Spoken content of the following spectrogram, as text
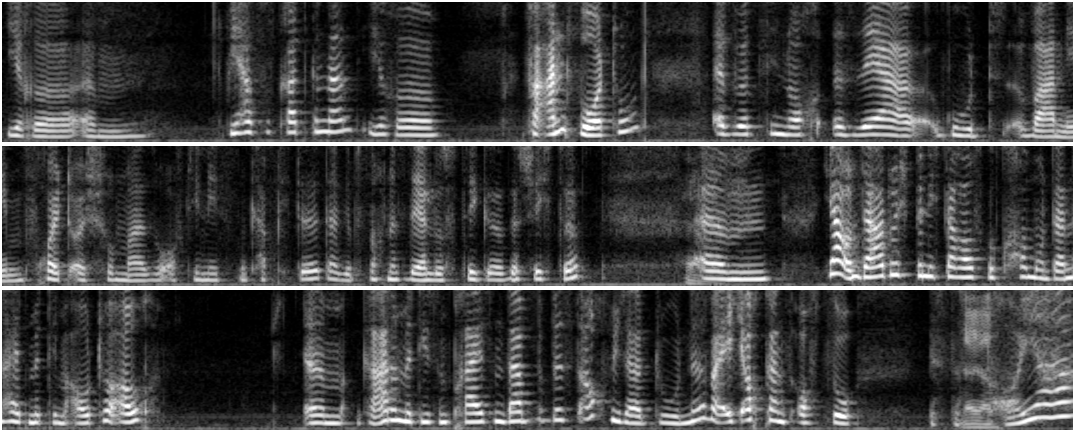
ihre, ähm, wie hast du es gerade genannt? Ihre Verantwortung er wird sie noch sehr gut wahrnehmen. Freut euch schon mal so auf die nächsten Kapitel. Da gibt es noch eine sehr lustige Geschichte. Ähm, ja, und dadurch bin ich darauf gekommen und dann halt mit dem Auto auch. Ähm, Gerade mit diesen Preisen, da bist auch wieder du, ne? Weil ich auch ganz oft so, ist das naja. teuer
